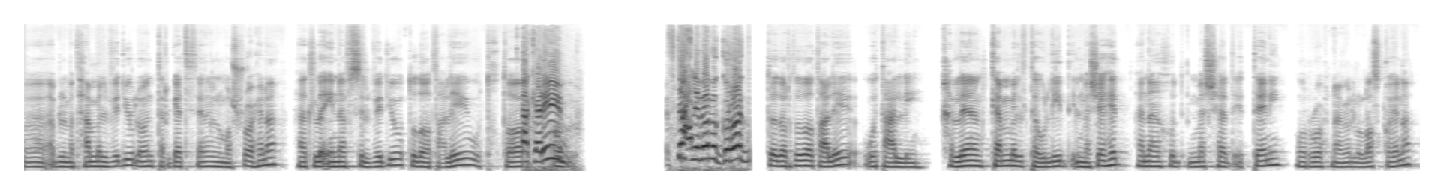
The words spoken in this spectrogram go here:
آه، قبل ما تحمل الفيديو. لو انت رجعت تاني للمشروع هنا هتلاقي نفس الفيديو تضغط عليه وتختار يا كريم. افتح لي باب الجراج. تقدر تضغط عليه وتعليه. خلينا نكمل توليد المشاهد. هناخد المشهد التاني ونروح نعمل له لصقة هنا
